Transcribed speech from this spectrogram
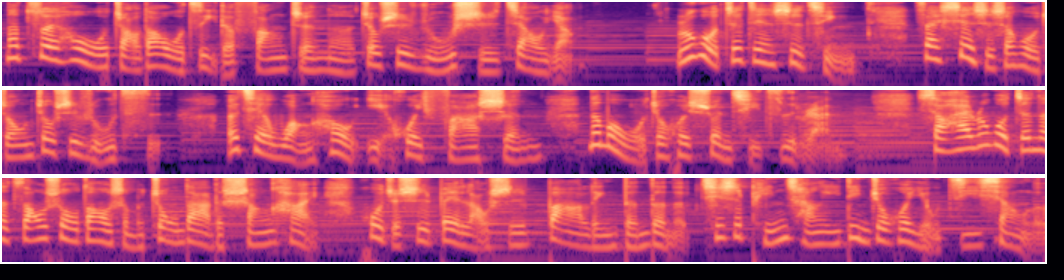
那最后我找到我自己的方针呢，就是如实教养。如果这件事情在现实生活中就是如此。而且往后也会发生，那么我就会顺其自然。小孩如果真的遭受到什么重大的伤害，或者是被老师霸凌等等的，其实平常一定就会有迹象了。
